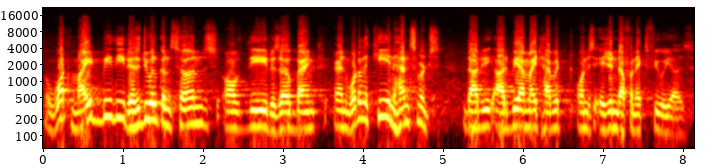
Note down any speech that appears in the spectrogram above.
What might be the residual concerns of the Reserve Bank and what are the key enhancements that the RBI might have it on its agenda for next few years?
